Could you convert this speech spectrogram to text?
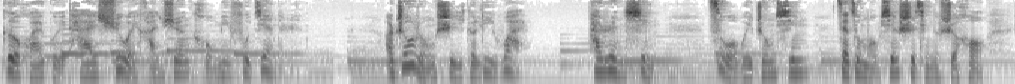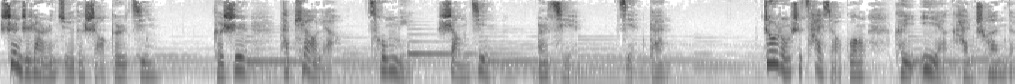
各怀鬼胎、虚伪寒暄、口蜜腹剑的人。而周荣是一个例外。他任性，自我为中心，在做某些事情的时候，甚至让人觉得少根筋。可是她漂亮、聪明、上进，而且简单。周荣是蔡晓光可以一眼看穿的，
